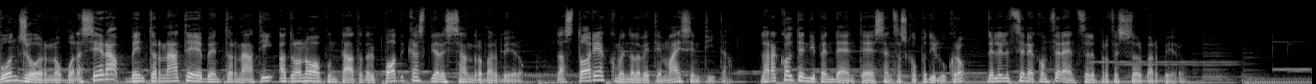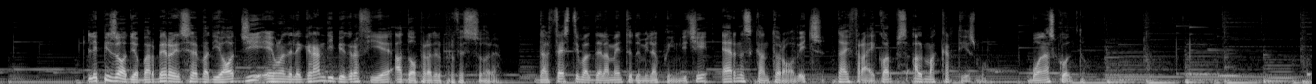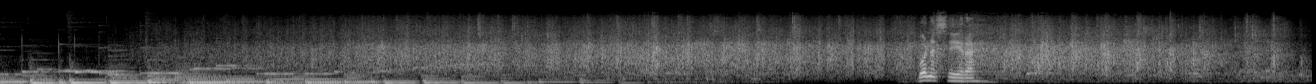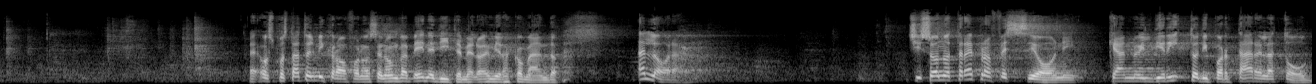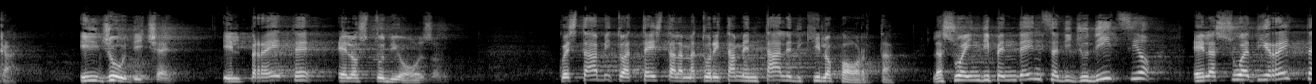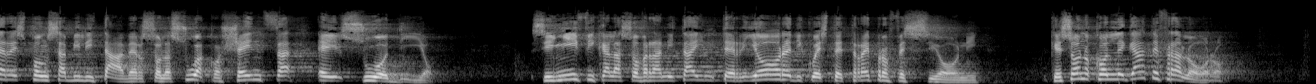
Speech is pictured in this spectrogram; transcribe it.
Buongiorno, buonasera, bentornate e bentornati ad una nuova puntata del podcast di Alessandro Barbero. La storia come non l'avete mai sentita. La raccolta indipendente e senza scopo di lucro delle lezioni e conferenze del professor Barbero. L'episodio Barbero Riserva di oggi è una delle grandi biografie ad opera del professore. Dal Festival della Mente 2015, Ernst Kantorowicz, dai Freikorps al maccartismo. Buon ascolto! Buonasera. Eh, ho spostato il microfono, se non va bene ditemelo, eh, mi raccomando. Allora, ci sono tre professioni che hanno il diritto di portare la toga. Il giudice, il prete e lo studioso. Quest'abito attesta la maturità mentale di chi lo porta, la sua indipendenza di giudizio e la sua diretta responsabilità verso la sua coscienza e il suo Dio. Significa la sovranità interiore di queste tre professioni, che sono collegate fra loro.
